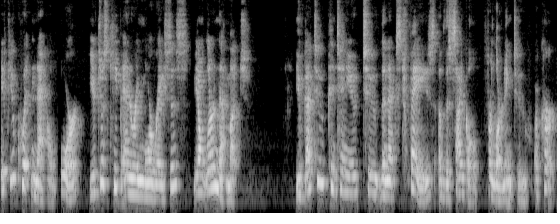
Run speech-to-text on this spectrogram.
If you quit now, or you just keep entering more races, you don't learn that much. You've got to continue to the next phase of the cycle for learning to occur.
